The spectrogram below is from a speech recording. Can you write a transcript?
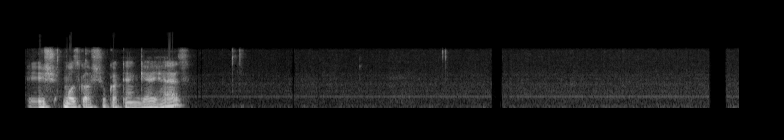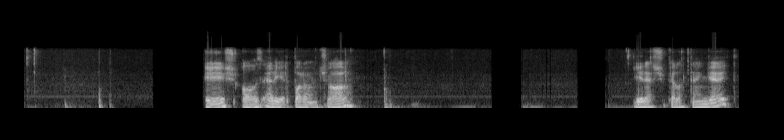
És mozgassuk a tengelyhez. És az elér parancsal éressük el a tengelyt,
